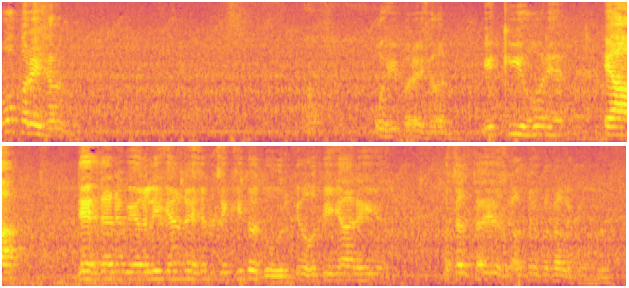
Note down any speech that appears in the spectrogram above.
ਉਹ ਪਰੇਸ਼ਾਨ ਉਹੀ ਪਰੇਸ਼ਾਨ ਇਹ ਕੀ ਹੋ ਰਿਹਾ? ਇਹ ਆ ਦੇਖਦੇ ਨੇ ਵੀ ਅਗਲੀ ਜਨਰੇਸ਼ਨ ਸਿੱਖੀ ਤੋਂ ਦੂਰ ਕਿਉਂ ਹੁੰਦੀ ਜਾ ਰਹੀ ਹੈ। ਅਸਲ ਤਾਂ ਇਸ ਗੱਲ ਤੋਂ ਹੀ ਪਤਾ ਲੱਗਿਆ।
